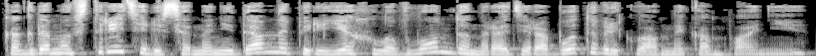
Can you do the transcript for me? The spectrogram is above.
Когда мы встретились, она недавно переехала в Лондон ради работы в рекламной компании.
